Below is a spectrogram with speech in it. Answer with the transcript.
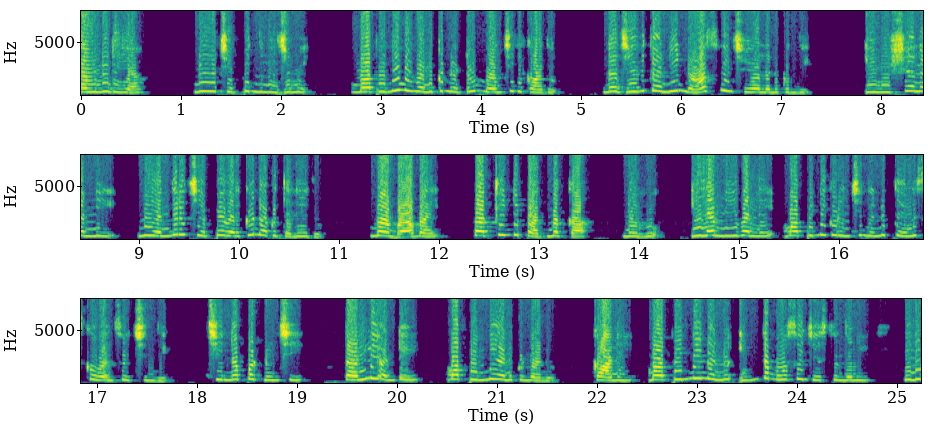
అవును రియా నువ్వు చెప్పింది నిజమే. మా పిన్ని నువ్వు అనుకున్నట్టు మంచిది కాదు. నా జీవితాన్ని నాశనం చేయాలనుకుంది. ఈ విషయాలన్నీ మీ అందరూ చెప్పే వరకు నాకు తెలియదు. మా బాబాయ్ పక్కింటి పద్మక్క నువ్వు ఇలా నీ వల్లే మా పిన్ని గురించి నన్ను తెలుసుకోవాల్సి వచ్చింది. చిన్నప్పటి నుంచి తల్లి అంటే మా పిన్ని అనుకున్నాను. కానీ మా పిన్ని నన్ను ఇంత మోసం చేస్తుందని నేను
